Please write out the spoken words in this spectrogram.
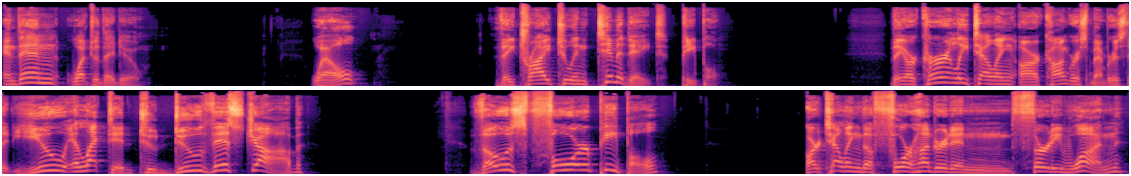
And then what do they do? Well, they try to intimidate people. They are currently telling our Congress members that you elected to do this job. Those four people are telling the 431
